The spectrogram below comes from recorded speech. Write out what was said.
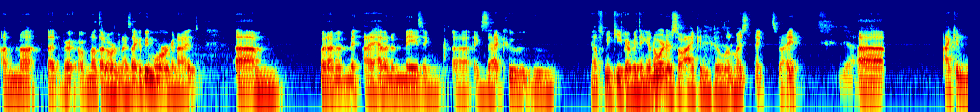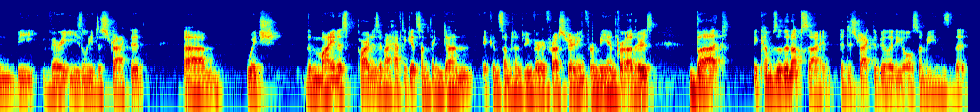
I'm not that very I'm not that organized. I could be more organized, um, but I'm a, I have an amazing uh, exec who who helps me keep everything in order so I can build on my strengths. Right. Yeah. Uh, I can be very easily distracted, um, which the minus part is if I have to get something done, it can sometimes be very frustrating for me and for others. But it comes with an upside. The distractibility also means that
